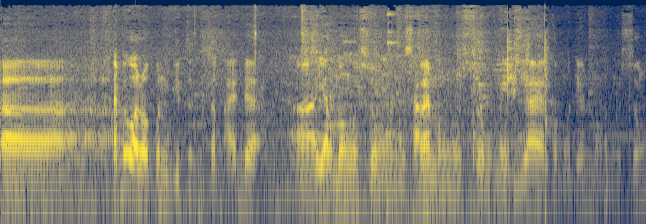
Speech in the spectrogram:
eh, tapi walaupun gitu tetap ada uh, yang mengusung misalnya mengusung media yang kemudian mengusung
